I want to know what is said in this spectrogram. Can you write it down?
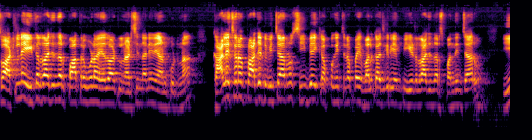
సో అట్లనే ఈటల రాజేందర్ పాత్ర కూడా ఏదో అట్లా నడిచిందని నేను అనుకుంటున్నా. కాళేశ్వరం ప్రాజెక్టు విచారణ సిబిఐకి అప్పగించడంపై మల్కాజ్గిరి ఎంపీ ఈటల రాజేందర్ స్పందించారు. ఈ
